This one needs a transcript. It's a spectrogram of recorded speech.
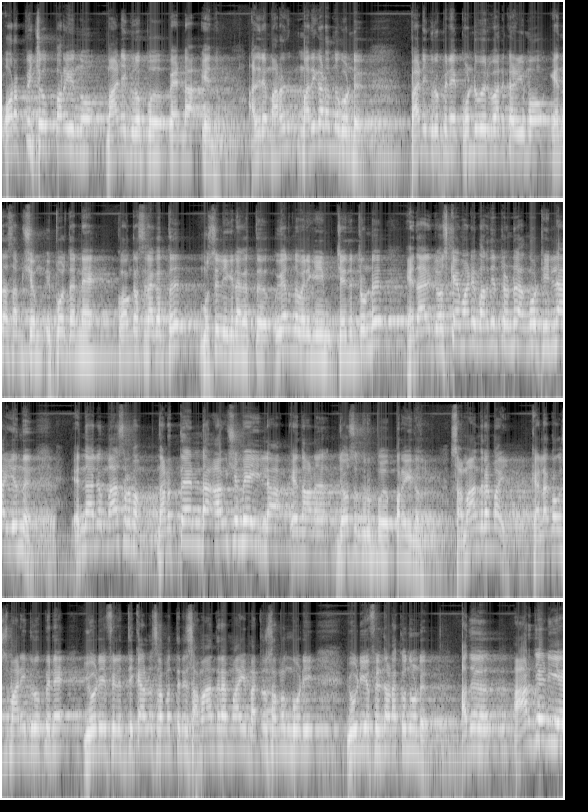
ഉറപ്പിച്ചു പറയുന്നു മാണി ഗ്രൂപ്പ് വേണ്ട എന്നും. അതിനെ മറി മറികടന്നുകൊണ്ട് മാണി ഗ്രൂപ്പിനെ കൊണ്ടുവരുവാൻ കഴിയുമോ എന്ന സംശയം ഇപ്പോൾ തന്നെ കോൺഗ്രസിനകത്ത് മുസ്ലിം ലീഗിനകത്ത് ഉയർന്നു വരികയും ചെയ്തിട്ടുണ്ട്. ഏതായാലും ജോസ് കെ മാണി പറഞ്ഞിട്ടുണ്ട് അങ്ങോട്ടില്ല എന്ന്. എന്നാലും ആ ശ്രമം നടത്തേണ്ട ആവശ്യമേ ഇല്ല എന്നാണ് ജോസഫ് ഗ്രൂപ്പ് പറയുന്നത്. സമാന്തരമായി കേരള കോൺഗ്രസ് മാണി ഗ്രൂപ്പിനെ യു ഡി എഫിൽ എത്തിക്കാനുള്ള ശ്രമത്തിന് സമാന്തരമായി മറ്റൊരു ശ്രമം കൂടി യു ഡി എഫിൽ നടക്കുന്നുണ്ട്. അത് ആർ ജെ ഡിയെ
